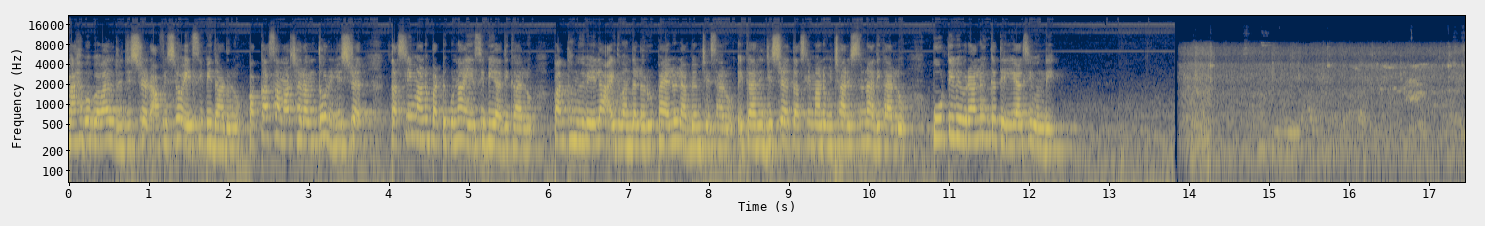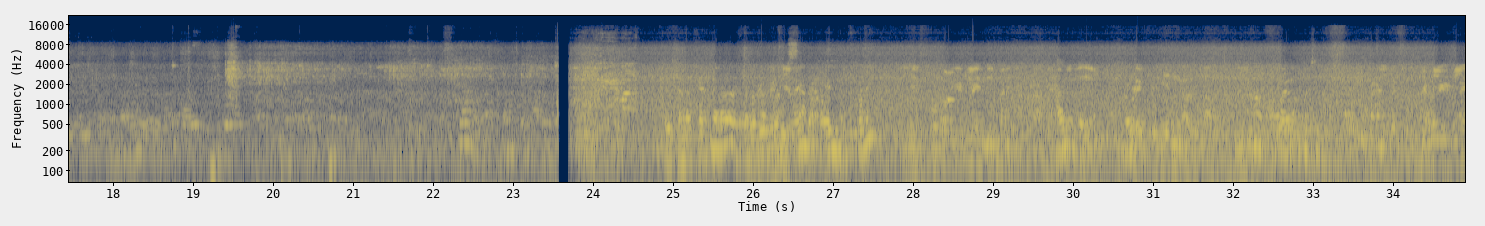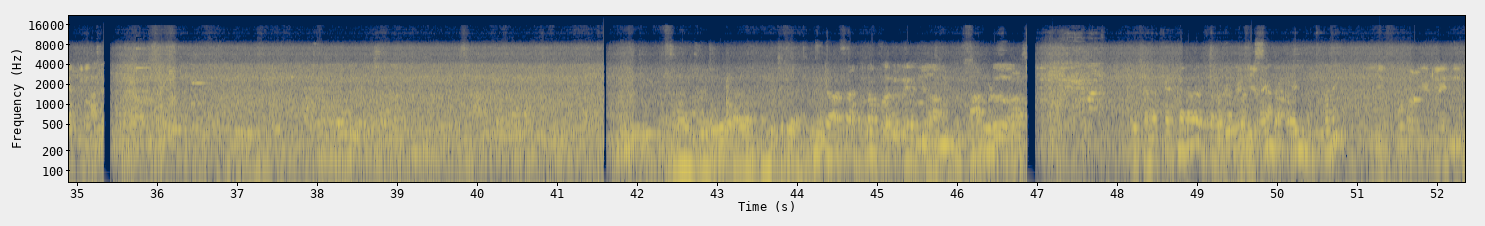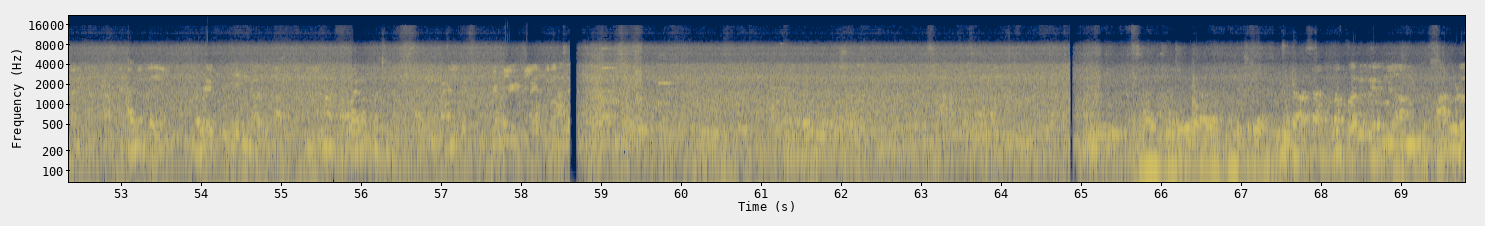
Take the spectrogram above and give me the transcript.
Mahabubabad register ఆఫీస్లో ACB దాడులు. పక్కా సమాచారంతో రిజిస్టర్ తస్లిమాను పట్టుకున్న ఏసీబీ అధికారులు. పంతొమ్మిది వేల ఐదు వందల రూపాయలు లభ్యం చేశారు. ఇక రిజిస్టర్ తస్లిమాను విచారిస్తున్న అధికారులు. పూర్తి వివరాలు ఇంకా తెలియాల్సి ఉంది. Yeah. ఫోటోలు గిట్ల అయింది మరి? అక్కడ ఇప్పుడు ఏం కాదు. ఫైనల్ గిట్ల గిట్ల అయిపోయినాయి ఇప్పుడు ఈ ఫోటోలు గిట్ల అయింది మరి అక్కడ ఇప్పుడు ఇప్పుడు ఏం కాదు. ఫైనల్ గిట్ల గిట్ల అయిపోయినాయి ఇప్పుడు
